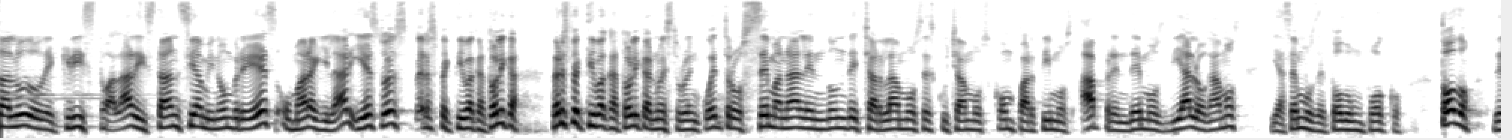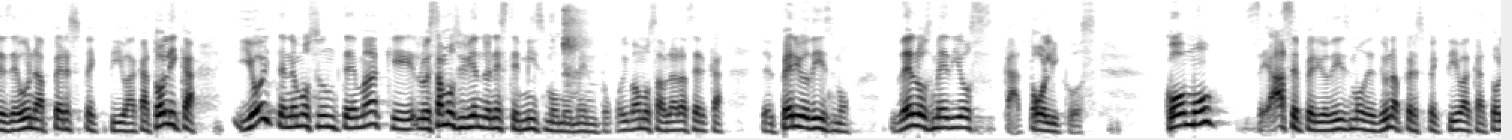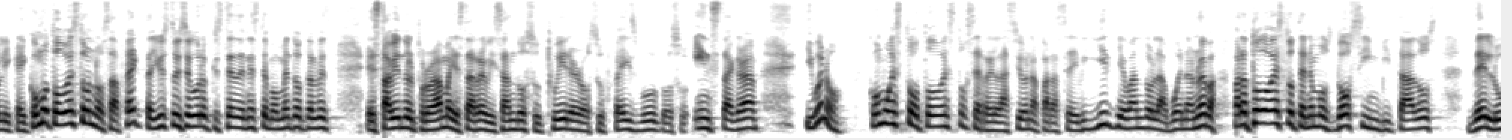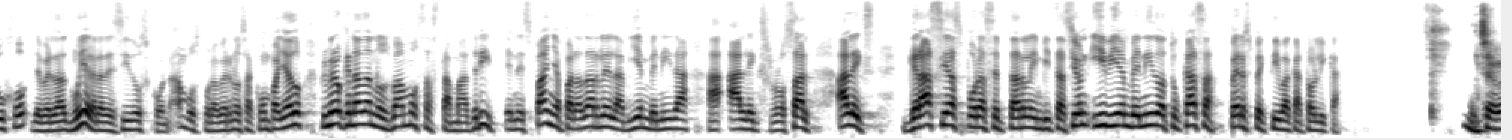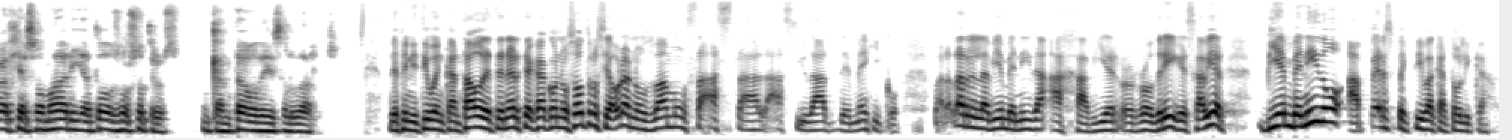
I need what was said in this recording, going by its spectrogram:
Saludo de Cristo a la distancia, mi nombre es Omar Aguilar y esto es Perspectiva Católica. Perspectiva Católica, nuestro encuentro semanal en donde charlamos, escuchamos, compartimos, aprendemos, dialogamos y hacemos de todo un poco. Todo desde una perspectiva católica. Y hoy tenemos un tema que lo estamos viviendo en este mismo momento. Hoy vamos a hablar acerca del periodismo, de los medios católicos. ¿Cómo se hace periodismo desde una perspectiva católica y cómo todo esto nos afecta. Yo estoy seguro que usted en este momento tal vez está viendo el programa y está revisando su Twitter o su Facebook o su Instagram. Y bueno, cómo esto, todo esto se relaciona para seguir llevando la buena nueva. Para todo esto tenemos dos invitados de lujo, de verdad muy agradecidos con ambos por habernos acompañado. Primero que nada nos vamos hasta Madrid, en España, para darle la bienvenida a Alex Rosal. Alex, gracias por aceptar la invitación y bienvenido a tu casa, Perspectiva Católica. Muchas gracias, Omar, y a todos vosotros. Encantado de saludarlos. Definitivo, encantado de tenerte acá con nosotros y ahora nos vamos hasta la Ciudad de México para darle la bienvenida a Javier Rodríguez. Javier, bienvenido a Perspectiva Católica.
